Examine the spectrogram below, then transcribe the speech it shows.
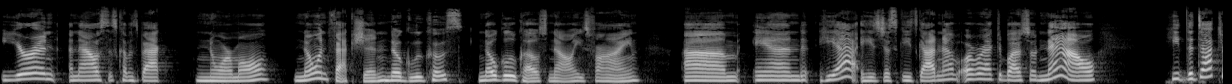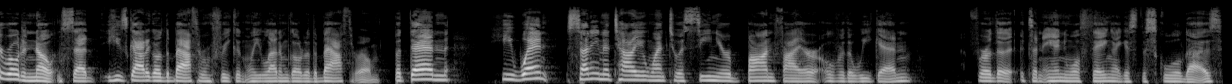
urine analysis comes back normal, no infection, No glucose. no glucose. No, he's fine. Um, and yeah, he's just he's got an overactive bladder. So now he the doctor wrote a note and said he's got to go to the bathroom frequently. Let him go to the bathroom. But then he went. Sonny Natalia went to a senior bonfire over the weekend for the. It's an annual thing. I guess the school does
